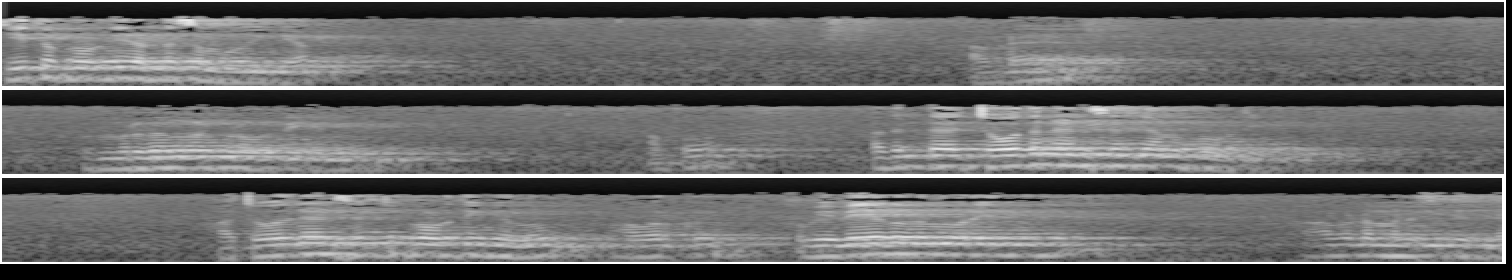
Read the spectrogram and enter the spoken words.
ചീത്ത പ്രവൃത്തി രണ്ടും സംഭവിക്കാം. അവിടെ മൃഗങ്ങൾ പ്രവർത്തിക്കുന്നു. അപ്പോൾ അതിന്റെ ചോദന അനുസരിച്ചാണ് പ്രവർത്തിക്കുന്നത്. ആ ചോദന അനുസരിച്ച് പ്രവർത്തിക്കുന്നു. അവർക്ക് വിവേകം എന്ന് പറയുന്നത് അവരുടെ മനസ്സിലില്ല.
